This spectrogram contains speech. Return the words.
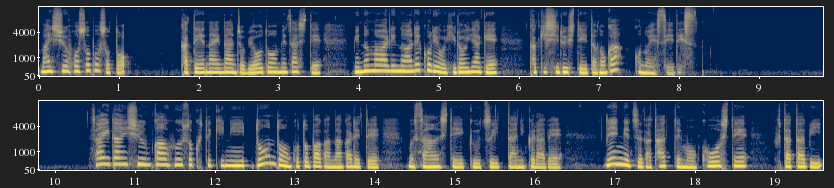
毎週細々と家庭内男女平等を目指して身の回りのあれこれを拾い上げ書き記していたのがこのエッセイです。最大瞬間風速的にどんどん言葉が流れて無産していくツイッターに比べ年月が経ってもこうして再び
